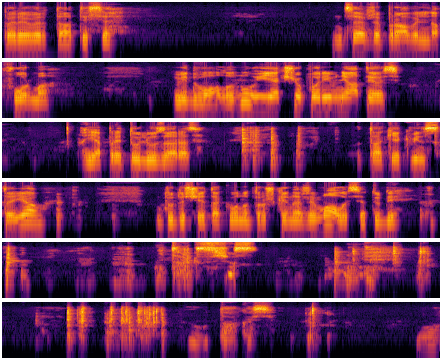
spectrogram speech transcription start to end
перевертатися. Це вже правильна форма відвалу. Ну і якщо порівняти ось, я притулю зараз так, як він стояв. Тут ще так воно трошки нажималося туди. Так, зараз. Отак ось. Ну,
